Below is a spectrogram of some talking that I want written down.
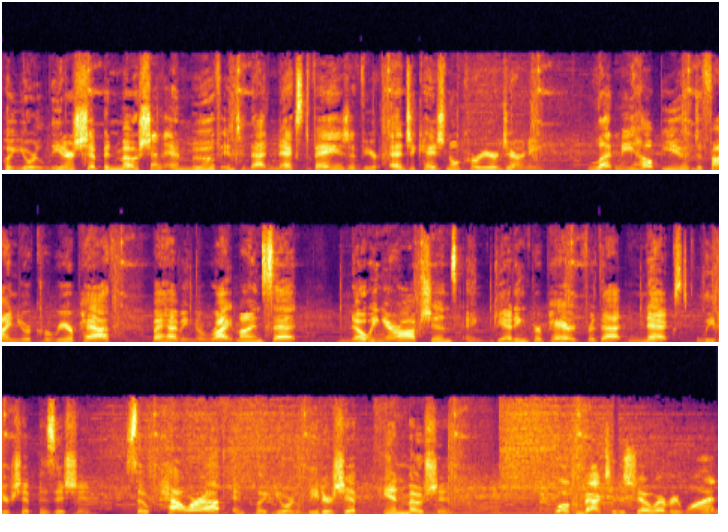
Put your leadership in motion and move into that next phase of your educational career journey. Let me help you define your career path by having the right mindset, knowing your options, and getting prepared for that next leadership position. So power up and put your leadership in motion. Welcome back to the show, everyone.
